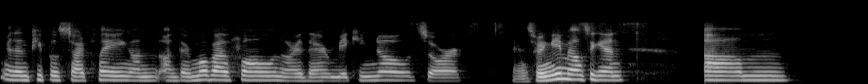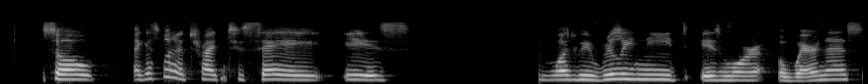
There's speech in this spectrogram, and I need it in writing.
And then people start playing on, on their mobile phone or they're making notes or answering emails again. Um, so I guess what I tried to say is what we really need is more awareness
